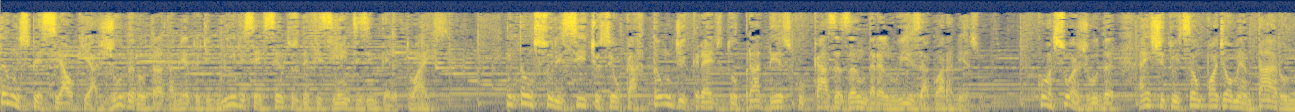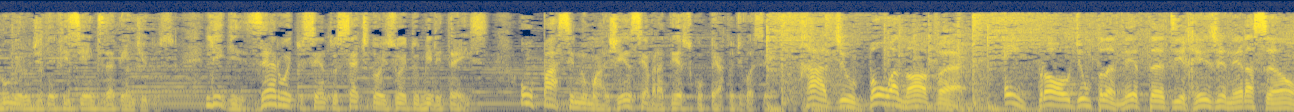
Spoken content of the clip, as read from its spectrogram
Tão especial que ajuda no tratamento de 1.600 deficientes intelectuais? Então solicite o seu cartão de crédito Bradesco Casas André Luiz agora mesmo. Com a sua ajuda, a instituição pode aumentar o número de deficientes atendidos. Ligue 0800 728 1003 ou passe numa agência Bradesco perto de você. Rádio Boa Nova, em prol de um planeta de regeneração.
